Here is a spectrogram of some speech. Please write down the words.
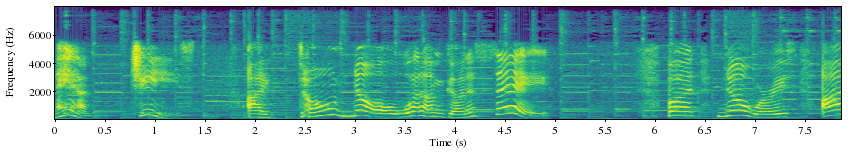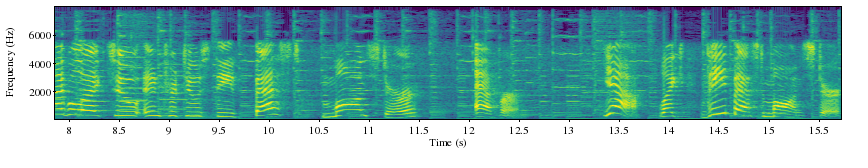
man, jeez, I don't know what I'm gonna say. But no worries, I would like to introduce the best monster ever. Yeah, like the best monster.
